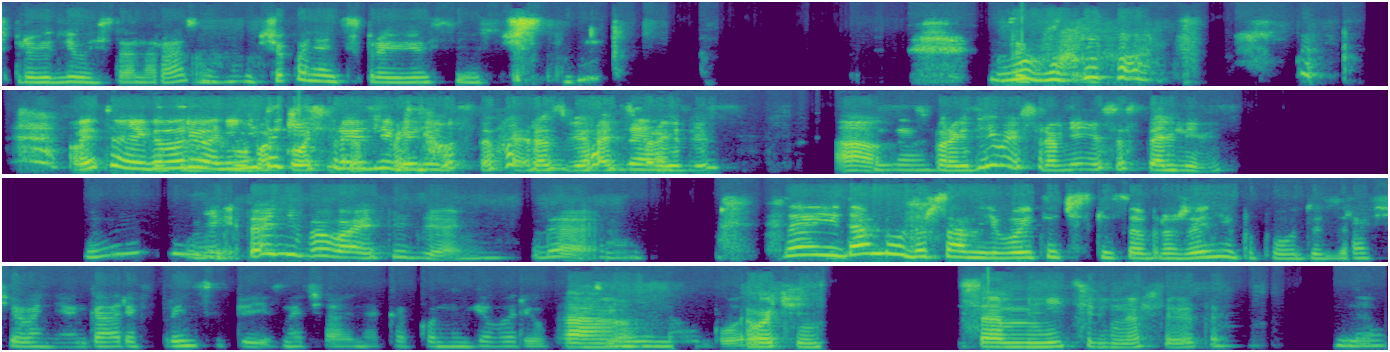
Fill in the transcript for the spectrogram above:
справедливость, она разная. Вообще понятия справедливости не существует. Ну, вот. Поэтому я говорю, они не такие справедливые. Давай разбирать справедливость. А, да. справедливые в сравнении с остальными. Никто не бывает идеальным, да. Да, и Дамблдор сам, его этические соображения по поводу взращивания Гарри, в принципе, изначально, как он и говорил, да, очень сомнительно все это. Да.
